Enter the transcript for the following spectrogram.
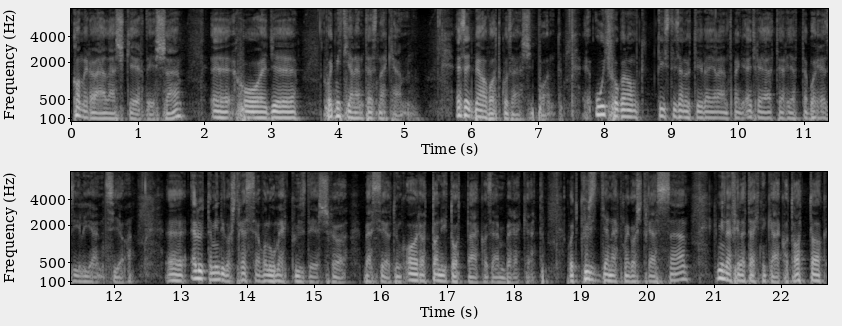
Kameraállás kérdése, hogy, hogy mit jelent ez nekem. Ez egy beavatkozási pont. Úgy fogalom, 10-15 éve jelent meg egyre elterjedtebb a reziliencia. Előtte mindig a stresszel való megküzdésről beszéltünk. Arra tanították az embereket, hogy küzdjenek meg a stresszel. Mindenféle technikákat adtak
